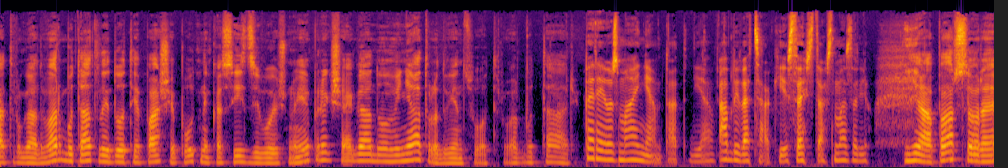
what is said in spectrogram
katru gadu varbūt atlido tie paši putni, kas izdzīvojuši no iepriekšējā gada, un viņi atrod viens otru. Varbūt tā arī. Pērē uz maiņām tātad, jā. Abi vecāki iesaistās mazaļu. Jā, pārsvarē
